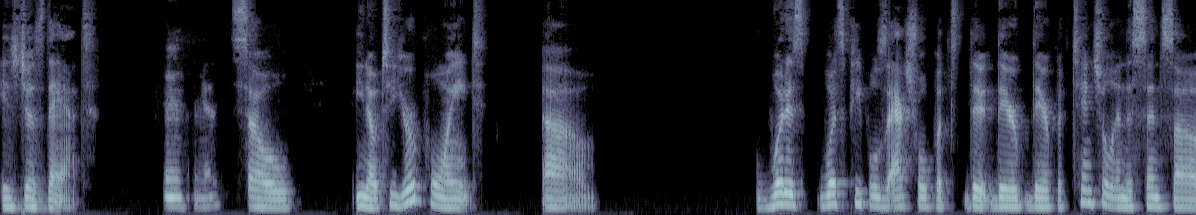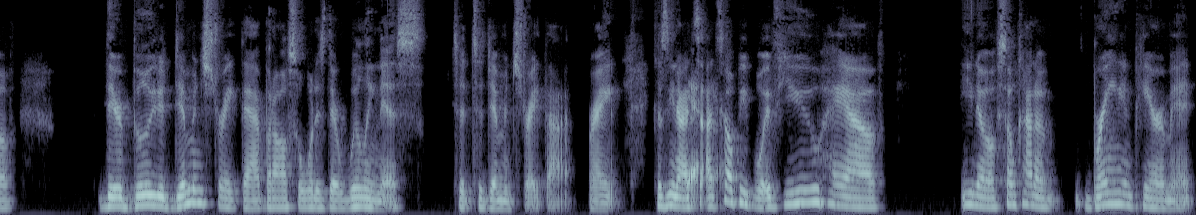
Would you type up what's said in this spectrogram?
is just that. Mm-hmm. So, you know, to your point, um, what is what's people's actual but their their their potential in the sense of their ability to demonstrate that, but also what is their willingness to to demonstrate that, right? Because you know, yeah. I, I tell people if you have, you know, some kind of brain impairment,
